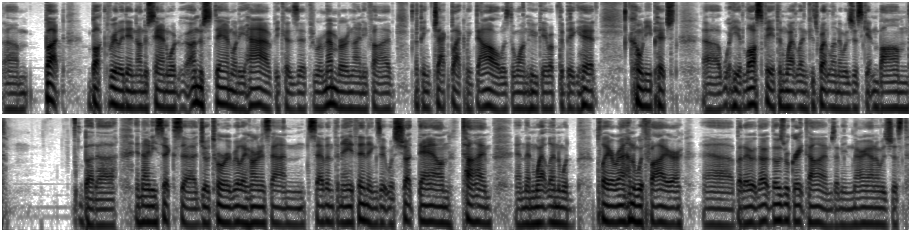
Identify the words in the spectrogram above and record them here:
um, but Buck really didn't understand what understand what he had because if you remember in '95, I think Jack Black McDowell was the one who gave up the big hit. Coney pitched. Uh, he had lost faith in Wetteland because Wetteland was just getting bombed. But uh, in '96, uh, Joe Torre really harnessed that in seventh and eighth innings. It was shut down time, and then Wetteland would play around with fire. Uh, but uh, th- those were great times. I mean, Mariano was just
